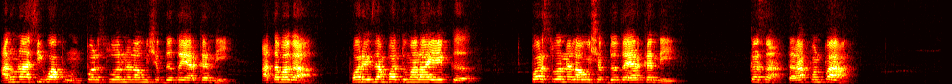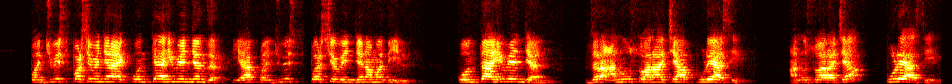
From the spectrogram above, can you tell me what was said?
अनुनासिक वापरून परस्वर्ण लावून शब्द तयार करणे. आता बघा फॉर एक्झाम्पल तुम्हाला एक परस्वर्ण लावून शब्द तयार करणे. कसा? तर आपण पहा. पंचवीस स्पर्श व्यंजन आहे कोणत्याही व्यंजन जर या पंचवीस स्पर्श व्यंजनामधील कोणताही व्यंजन जर अनुस्वाराच्या पुढे असेल अनुस्वाराच्या पुढे असेल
